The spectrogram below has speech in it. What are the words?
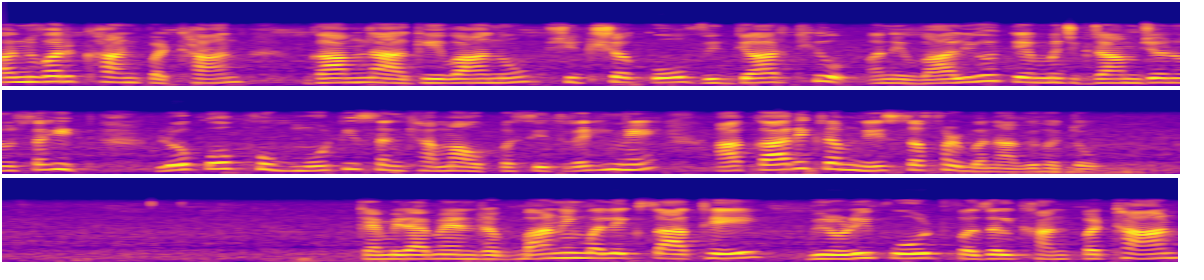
અનવર ખાન પઠાણ, ગામના આગેવાનો, શિક્ષકો, વિદ્યાર્થીઓ અને વાલીઓ તેમજ ગ્રામજનો સહિત લોકો ખૂબ મોટી સંખ્યામાં ઉપસ્થિત રહીને આ કાર્યક્રમને સફળ બનાવ્યો હતો. કેમેરામેન રબ્બાની મલિક સાથે bureau report, Fazal Khan Pathan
